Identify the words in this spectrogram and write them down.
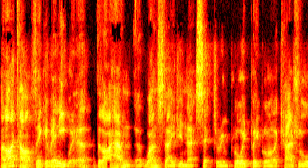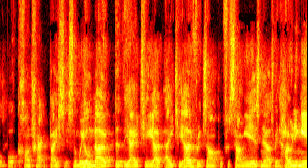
And I can't think of anywhere that I haven't at one stage in that sector employed people on a casual or contract basis. And we all know that the ATO, ATO, for example, for some years now has been honing in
